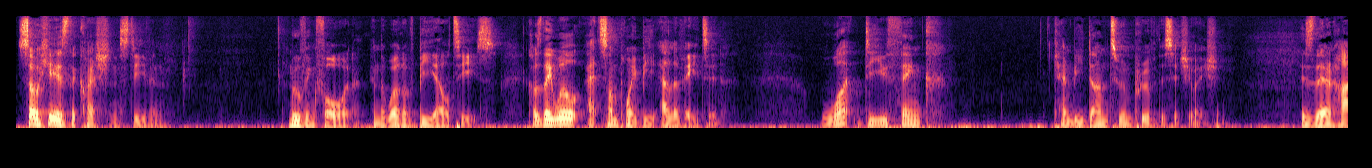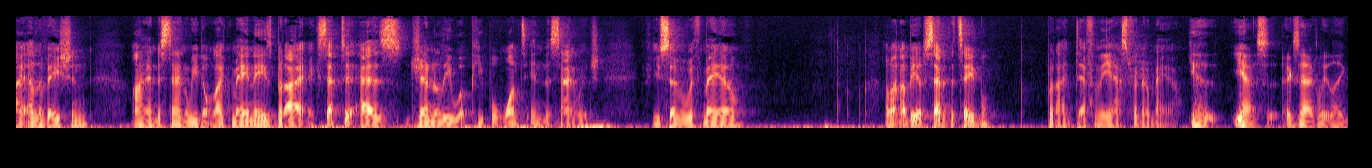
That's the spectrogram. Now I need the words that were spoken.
So here's the question, Stephen. Moving forward in the world of BLTs, because they will at some point be elevated, what do you think can be done to improve the situation? Is there high elevation? I understand we don't like mayonnaise, but I accept it as generally what people want in the sandwich. If you serve it with mayo, I might not be upset at the table, but I definitely ask for no mayo. Yeah, yes, exactly. Like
